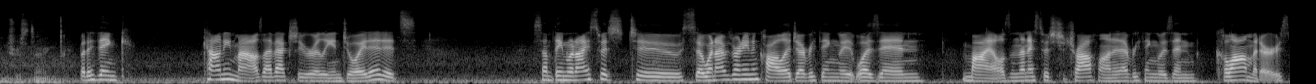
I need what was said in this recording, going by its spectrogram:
Interesting. but I think counting miles, I've actually really enjoyed it. It's something when I switched to, so when I was running in college, everything it was in miles, and then I switched to triathlon, and everything was in kilometers.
